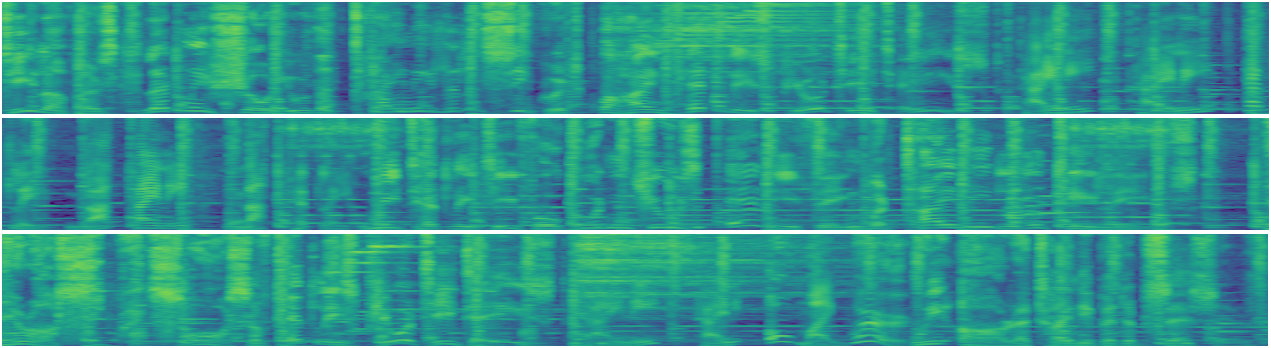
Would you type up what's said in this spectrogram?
Tea lovers, let me show you the tiny little secret behind Tetley's pure tea taste. Tiny, tiny, Tetley. Not tiny, not Tetley. We Tetley tea folk wouldn't choose anything but tiny little tea leaves. They're our secret source of Tetley's pure tea taste. Tiny, tiny. Oh, my word. We are a tiny bit obsessive.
